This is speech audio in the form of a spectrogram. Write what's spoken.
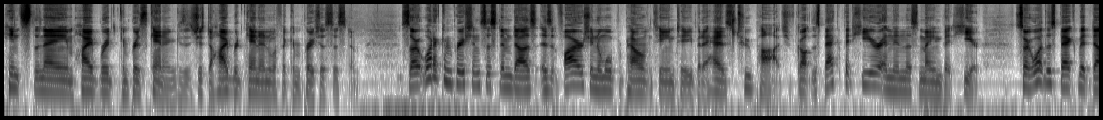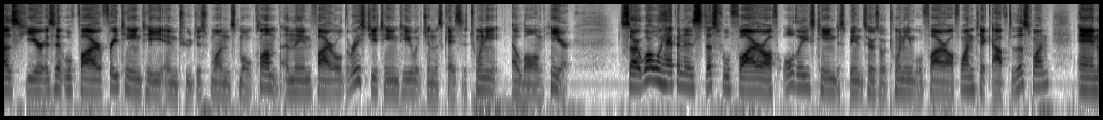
hence the name hybrid compressed cannon, because it's just a hybrid cannon with a compressor system. So what a compression system does is it fires your normal propellant TNT, but it has two parts. You've got this back bit here, and then this main bit here. So what this back bit does here is it will fire free TNT into just one small clump, and then fire all the rest of your TNT, which in this case is 20, along here. So what will happen is this will fire off all these 10 dispensers or 20 will fire off one tick after this one and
